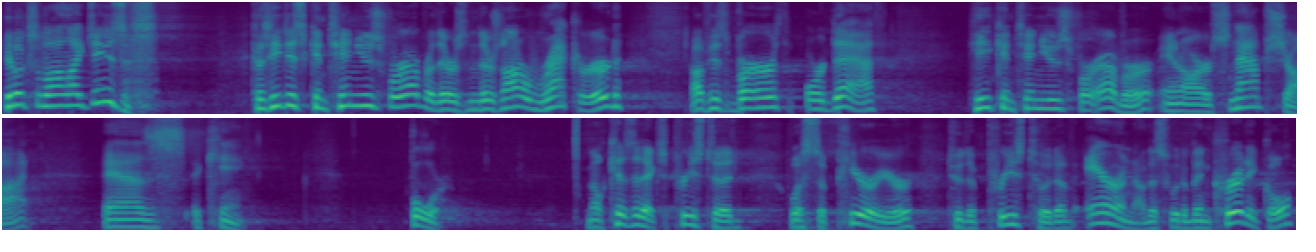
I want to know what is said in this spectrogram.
he looks a lot like Jesus because he just continues forever. There's, there's not a record of his birth or death. He continues forever in our snapshot as a king. Four, Melchizedek's priesthood was superior to the priesthood of Aaron. Now, this would have been critical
